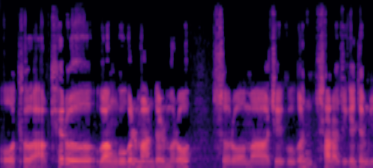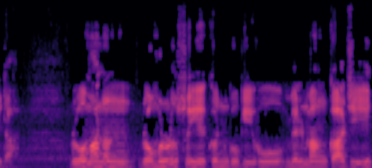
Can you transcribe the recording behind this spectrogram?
오도아케르 왕국을 만들므로 서로마 제국은 사라지게 됩니다. 로마는 로물루스의 건국 이후 멸망까지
